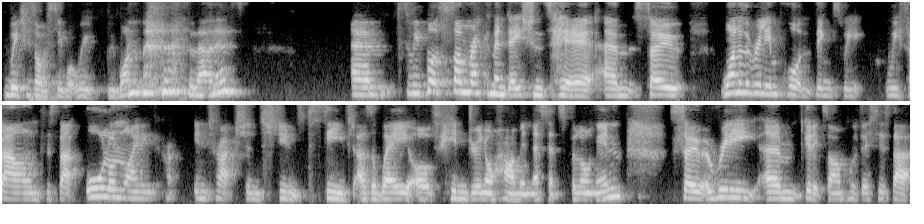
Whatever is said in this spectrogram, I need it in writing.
which is obviously what we, we want for learners. Um, so we've got some recommendations here. Um, so one of the really important things we we found was that all online inter interactions students perceived as a way of hindering or harming their sense of belonging. So a really um, good example of this is that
